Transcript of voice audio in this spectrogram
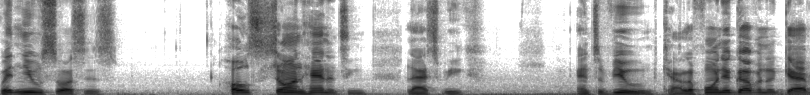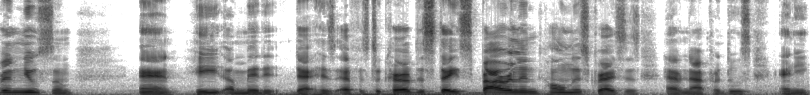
with news sources, host Sean Hannity last week interviewed California Governor Gavin Newsom, and he admitted that his efforts to curb the state's spiraling homeless crisis have not produced any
